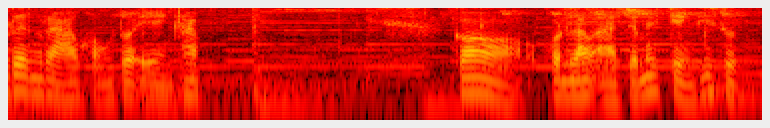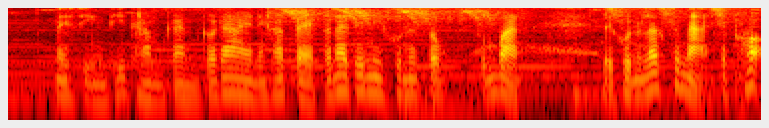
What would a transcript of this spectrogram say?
เรื่องราวของตัวเองครับ ก็คนเราอาจจะไม่เก่งที่สุดในสิ่งที่ทำกันก็ได้นะครับ แต่ก็น่าจะมีคุณสมบัติ หรือคุณลักษณะเฉพาะ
